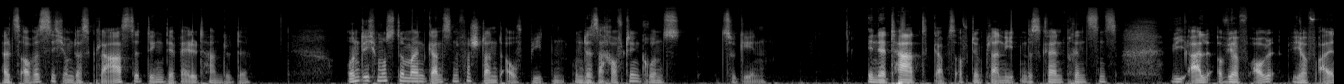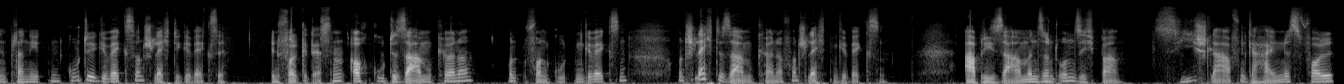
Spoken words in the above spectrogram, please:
Als ob es sich um das klarste Ding der Welt handelte. Und ich musste meinen ganzen Verstand aufbieten, um der Sache auf den Grund zu gehen. In der Tat gab es auf dem Planeten des kleinen Prinzens, wie, auf, allen Planeten, gute Gewächse und schlechte Gewächse. Infolgedessen auch gute Samenkörner und von guten Gewächsen und schlechte Samenkörner von schlechten Gewächsen. Aber die Samen sind unsichtbar. Sie schlafen geheimnisvoll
